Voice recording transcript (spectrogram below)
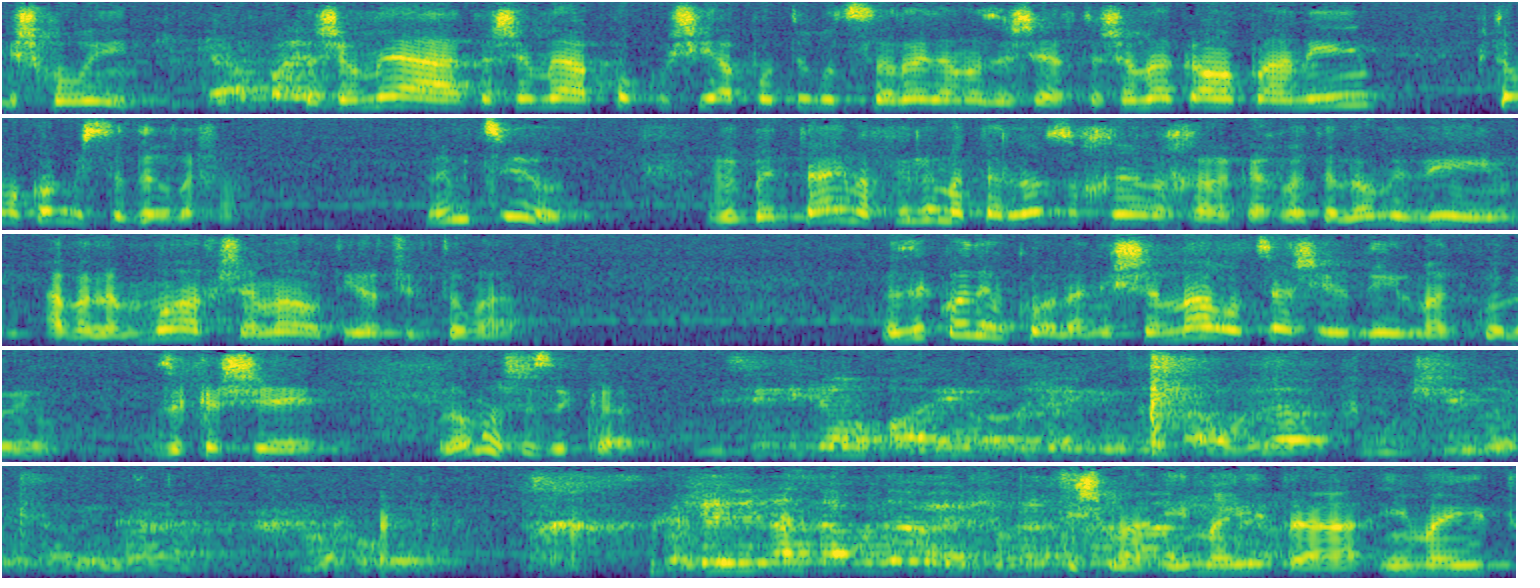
יש חורים. אתה שומע, אתה שומע פה קושייה, פה תירוץ, אתה לא יודע מה זה שייך. אתה שומע כמה פעמים, פתאום הכל מסתדר לך. זה מציאות. ובינתיים, אפילו אם אתה לא זוכר אחר כך ואתה לא מבין, אבל המוח שמע אותיות של תורה. וזה קודם כל, הנשמה רוצה שיהודי ילמד כל היום. זה קשה, לא אומר שזה קל. ניסיתי כמה פעמים, על זה שהייתי יוצא את העבודה, הוא מקשיב רגע, להבין מה מה קורה. או שאני נכנס לעבודה ושוכח... תשמע, אם היית, אם היית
